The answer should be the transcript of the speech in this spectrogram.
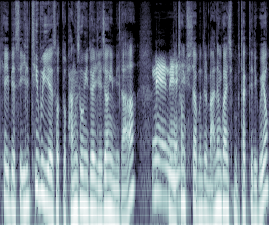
KBS 1TV에서 또 방송이 될 예정입니다. 네, 네. 음, 청취자분들 많은 관심 부탁드리고요.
